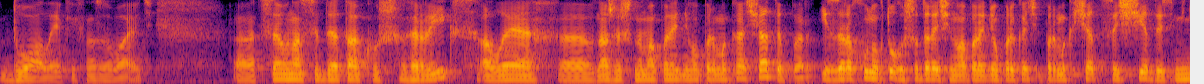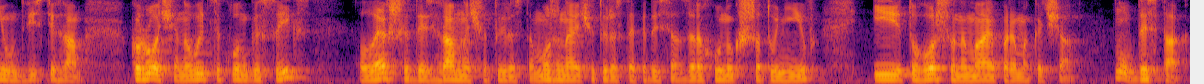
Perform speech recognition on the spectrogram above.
дуали, їх називають. Е, Це у нас іде також GRX, але е, в нас же ж нема переднього перемикача тепер. І за рахунок того, що, до речі, нема переднього перемикача, це ще десь мінімум 200 грам. Коротше, новий циклон GSX легше десь грам на 400, може навіть 450 за рахунок шатунів і того, що немає перемикача. Ну, десь так.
